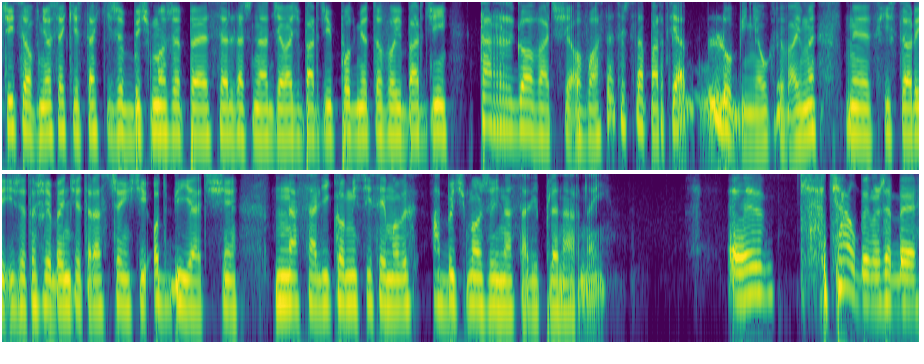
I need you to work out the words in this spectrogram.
Czyli co, wniosek jest taki, że być może PSL zaczyna działać bardziej podmiotowo i bardziej targować się o własne, coś co ta partia lubi, nie ukrywajmy, e, z historii i że to się będzie teraz częściej odbijać się na sali komisji sejmowych, a być może i na sali plenarnej. E, Chciałbym, żeby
